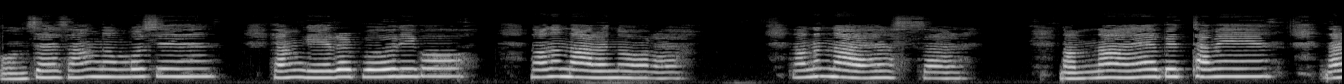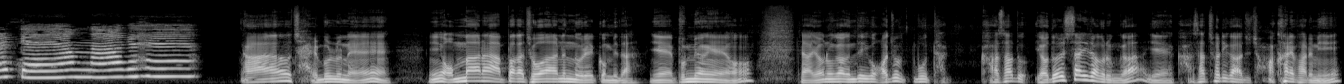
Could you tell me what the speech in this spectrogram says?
온 세상 눈부신 향기를 뿌리고, 너는 나를 노래, 너는 나의 햇살, 넌 나의 비타민, 날 깨어나게 해. 아우, 잘 부르네. 이 엄마나 아빠가 좋아하는 노래일 겁니다. 예, 분명해요. 자, 연우가 근데 이거 아주 뭐 다, 가사도 8살이라 그런가? 예, 가사 처리가 아주 정확하네, 발음이.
